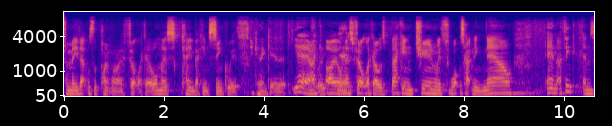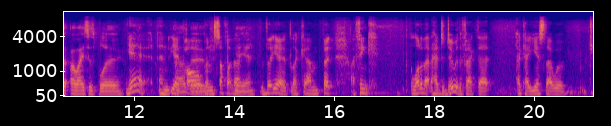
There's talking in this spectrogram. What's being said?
For me, that was the point where I felt like I almost came back in sync with You kind of get it. yeah, It's like- I, I Yeah. almost felt like I was back in tune with what was happening now, and I think and So Oasis, Blur, yeah, and yeah, Uh, pulp the- and stuff like that. yeah, yeah. But yeah, like um, but I think a lot of that had to do with the fact that okay, yes, they were d-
